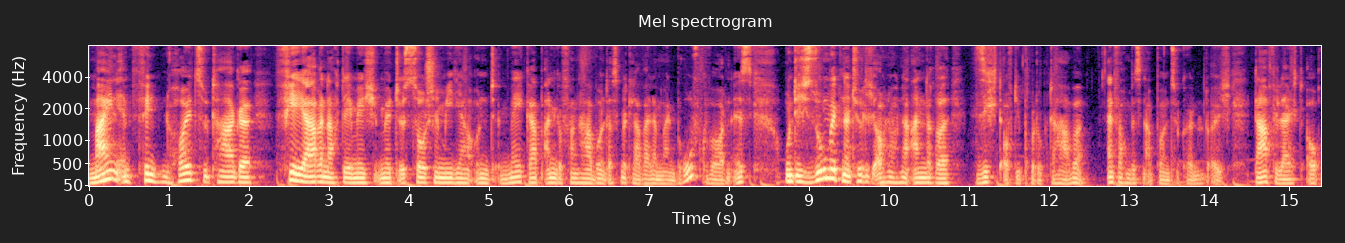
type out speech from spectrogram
mein Empfinden heutzutage, vier Jahre nachdem ich mit Social Media und Make-up angefangen habe und das mittlerweile mein Beruf geworden ist und ich somit natürlich auch noch eine andere Sicht auf die Produkte habe, einfach ein bisschen abholen zu können und euch da vielleicht auch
